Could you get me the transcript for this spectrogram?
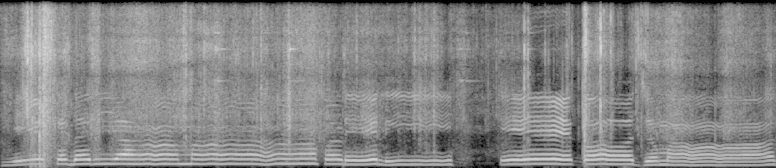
એક દરિયામાં પડેલી, એક જ માછલી.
